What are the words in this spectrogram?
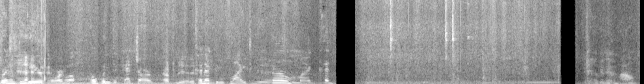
running through the airport, well, hoping to catch our Ah, yeah, that's connecting flight. Yeah. Oh my goodness. look at that mountain.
